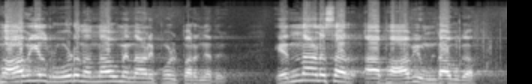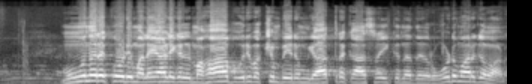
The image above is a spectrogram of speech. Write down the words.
ഭാവിയിൽ റോഡ് നന്നാവുമെന്നാണ് ഇപ്പോൾ പറഞ്ഞത്. എന്നാണ് സർ ആ ഭാവി ഉണ്ടാവുക? മൂന്നര കോടി മലയാളികൾ മഹാഭൂരിപക്ഷം പേരും യാത്രയ്ക്ക് ആശ്രയിക്കുന്നത് റോഡ് മാർഗമാണ്.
